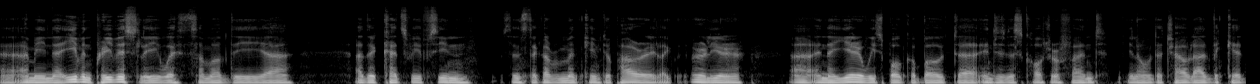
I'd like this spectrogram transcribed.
Uh, I mean, uh, even previously with some of the uh, other cuts we've seen since the government came to power, like earlier uh, in the year, we spoke about Indigenous Cultural Fund, you know, the Child Advocate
